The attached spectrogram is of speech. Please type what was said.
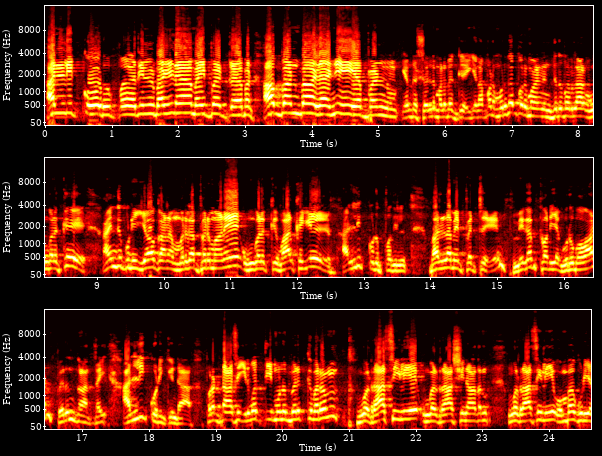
அள்ளி கொடுப்பதில் வல்லமை பெற்றவன் அப்பன் பழனி அப்பன். என்று சொல்லும் அளவுக்கு என் முருகப்பெருமானின் திருப்பதலால் உங்களுக்கு ஐந்து குடி யோகான முருகப்பெருமானே உங்களுக்கு வாழ்க்கையில் அள்ளி கொடுப்பதில் வல்லமை பெற்று மிகப்பெரிய குருபவான் பெருந்தனத்தை அள்ளி கொடுக்கின்றார். புரட்டாசி இருபத்தி மூணு பேருக்கு வரும். உங்கள் ராசியிலேயே உங்கள் ராசிநாதன் உங்கள் ராசியிலேயே ஒன்பது கூடிய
